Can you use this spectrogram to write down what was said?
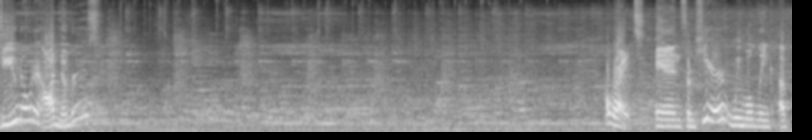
Do you know what an odd number is? All right, and from here we will link up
